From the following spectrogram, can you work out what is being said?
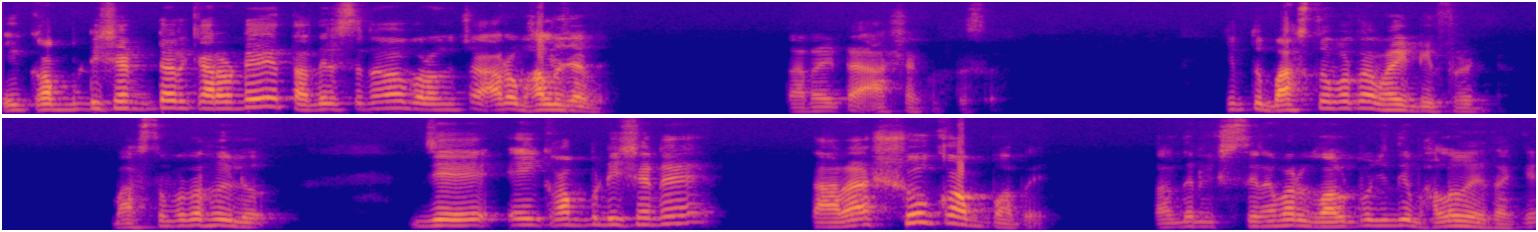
এই কম্পিটিশনটার কারণে তাদের সিনেমা বরঞ্চ আরও ভালো যাবে। তারা এটা আশা করতেছে। কিন্তু বাস্তবতা ভাই ডিফারেন্ট বাস্তবতা হইল যে এই কম্পিটিশনে তারা শো কম পাবে। তাদের সিনেমার গল্প যদি ভালো হয়ে থাকে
